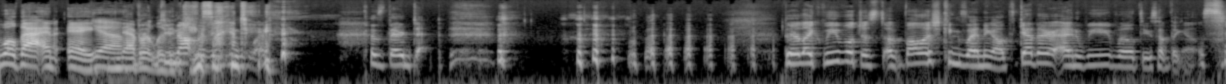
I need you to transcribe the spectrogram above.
Well, that and A, Yeah. never Do live in not King's live in King's Landing. because they're dead. they're like, we will just abolish King's Landing altogether, and we will do something else.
